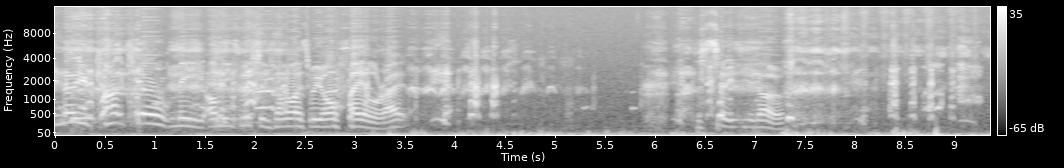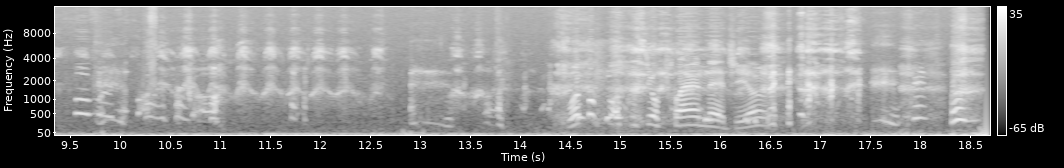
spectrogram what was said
you know you can't kill me on these missions, otherwise we all fail, right? Just so you know. Oh What the fuck was your plan there, Gio?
